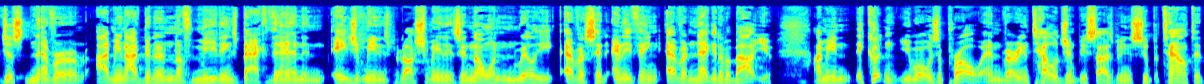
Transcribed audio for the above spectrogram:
just never. I mean, I've been in enough meetings back then, and agent meetings, production meetings, and no one really ever said anything ever negative about you. I mean, they couldn't. You were always a pro and very intelligent, besides being super talented.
